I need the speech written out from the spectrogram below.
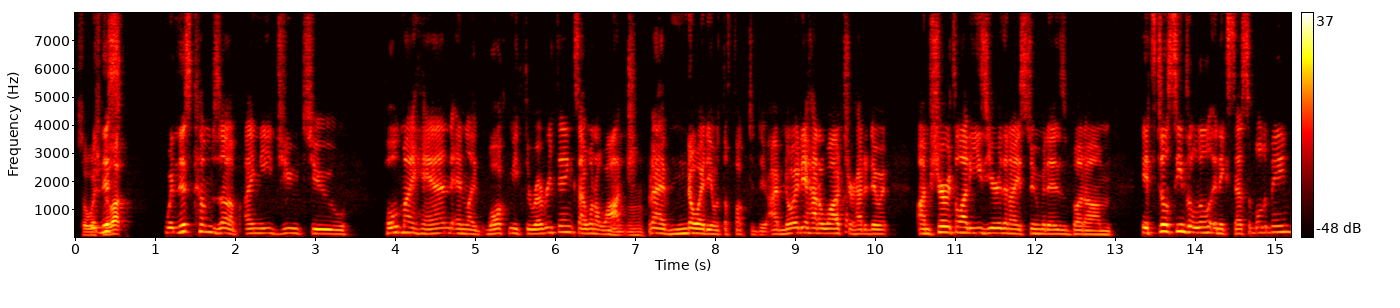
So wish When me this- luck. When this comes up, I need you to hold my hand and like walk me through everything because I want to watch, Mhm. but I have no idea what the fuck to do. I have no idea how to watch or how to do it. I'm sure it's a lot easier than I assume it is, but um, it still seems a little inaccessible to me.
